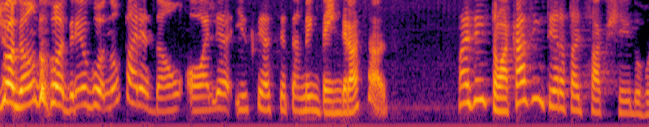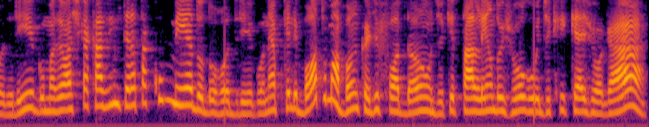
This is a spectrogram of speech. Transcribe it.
jogando o Rodrigo no paredão, olha, isso ia ser também bem engraçado. Mas então, a casa inteira tá de saco cheio do Rodrigo, mas eu acho que a casa inteira tá com medo do Rodrigo, né? Porque ele bota uma banca de fodão, de que tá lendo o jogo, de que quer jogar,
